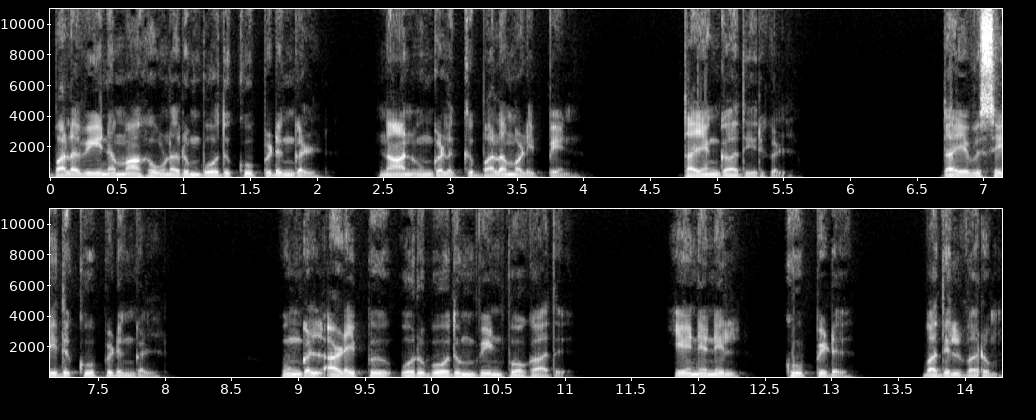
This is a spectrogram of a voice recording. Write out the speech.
பலவீனமாக உணரும்போது கூப்பிடுங்கள் நான் உங்களுக்கு பலம் அளிப்பேன் தயங்காதீர்கள். தயவு செய்து கூப்பிடுங்கள். உங்கள் அழைப்பு ஒருபோதும் வீண் போகாது. ஏனெனில் கூப்பிடு பதில் வரும்.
